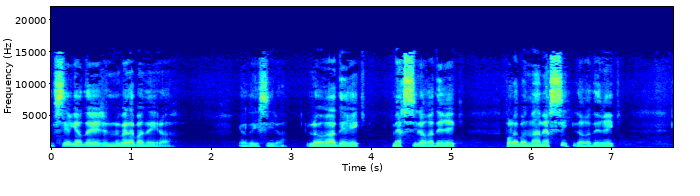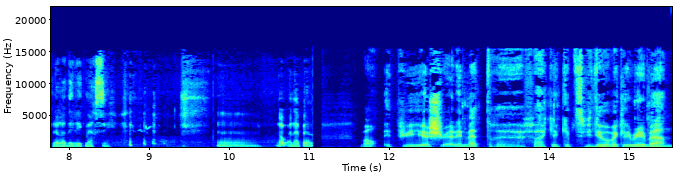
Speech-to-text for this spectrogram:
Ici, regardez, j'ai une nouvelle abonnée, là. Regardez ici, là. Laura Derek. Merci, Laura Derek. Pour l'abonnement, merci, Laura Derek. Laura Derek, merci. euh... Oh, un appel. Bon, et puis euh, je suis allé mettre, euh, faire quelques petites vidéos avec les Ray-Ban.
